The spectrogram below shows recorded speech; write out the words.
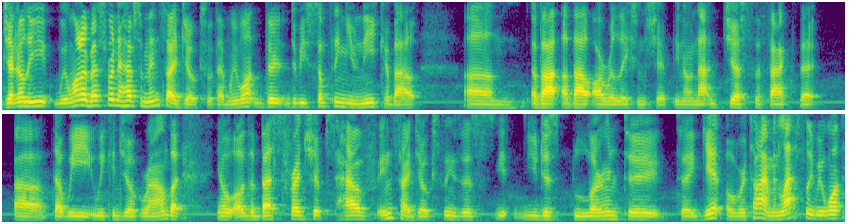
generally we want our best friend to have some inside jokes with them. We want there to be something unique about um, about about our relationship. You know, not just the fact that uh, that we we can joke around, but you know, the best friendships have inside jokes, things that you, just learn to to get over time. And lastly, we want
